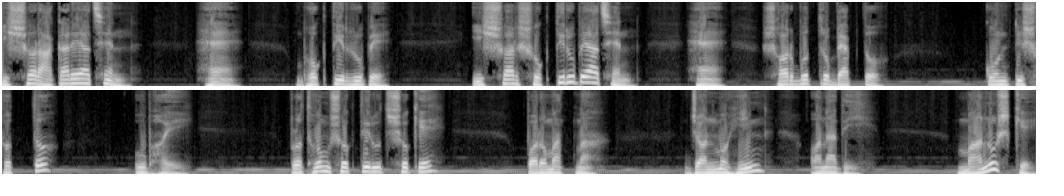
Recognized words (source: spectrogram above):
ঈশ্বর আকারে আছেন? হ্যাঁ ভক্তির রূপে। ঈশ্বর শক্তিরূপে আছেন? হ্যাঁ সর্বত্র ব্যাপ্ত। কোনটি সত্য? উভয়েই। প্রথম শক্তির উৎসকে পরমাত্মা। জন্মহীন, অনাদি। মানুষকে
